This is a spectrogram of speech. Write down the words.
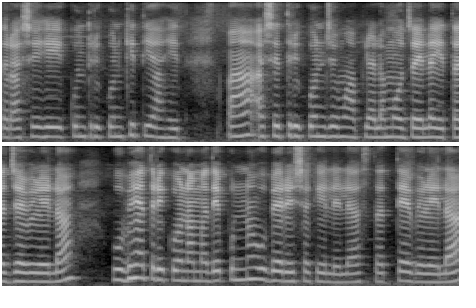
तर असे हे एकूण त्रिकोण किती आहेत? पहा असे त्रिकोण जेव्हा आपल्याला मोजायला येतात ज्या वेळेला उभ्या त्रिकोणामध्ये पुन्हा उभ्या रेषा केलेल्या असतात. त्यावेळेला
